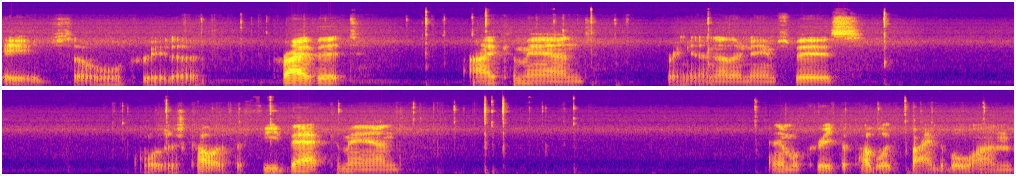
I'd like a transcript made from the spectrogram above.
page. So we'll create a private i command, bring in another namespace. We'll just call it the feedback command. And then we'll create the public bindable one.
